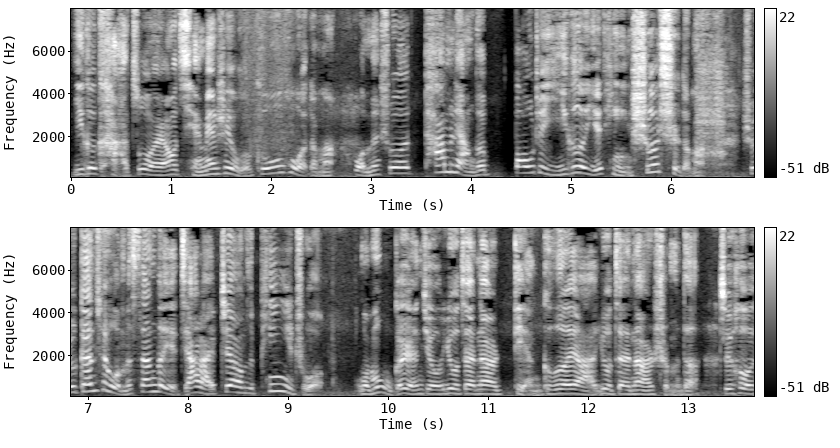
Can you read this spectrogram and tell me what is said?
一个卡座，然后前面是有个篝火的嘛。我们说他们两个包这一个也挺奢侈的嘛，说干脆我们三个也加来，这样子拼一桌。我们五个人就又在那儿点歌呀，又在那儿什么的。最后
